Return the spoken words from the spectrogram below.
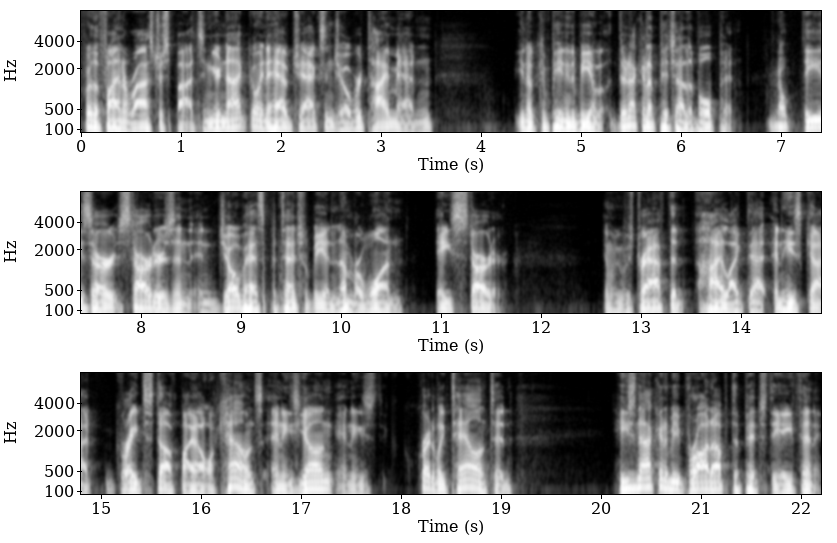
for the final roster spots, and you're not going to have Jackson Jober, Ty Madden, you know, competing to be a. They're not going to pitch out of the bullpen. nope. these are starters, and, and Jobe has potential to be a number one ace starter. And he was drafted high like that, and he's got great stuff by all accounts, and he's young and he's incredibly talented. He's not going to be brought up to pitch the eighth inning.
